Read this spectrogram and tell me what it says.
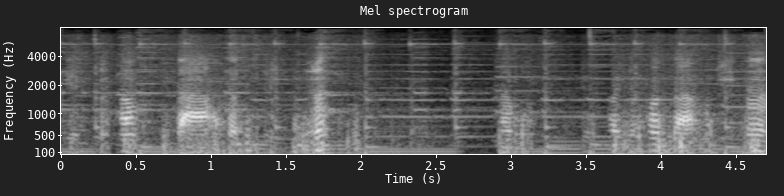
เจ็ดนะครับสามกับสี่นะ เดี๋ย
